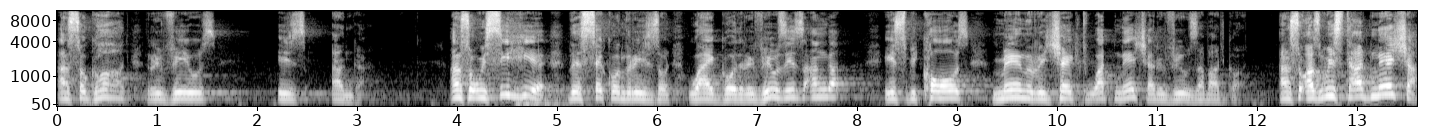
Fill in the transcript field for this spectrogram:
And so God reveals His anger. And so we see here the second reason why God reveals His anger is because men reject what nature reveals about God. And so as we start nature,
